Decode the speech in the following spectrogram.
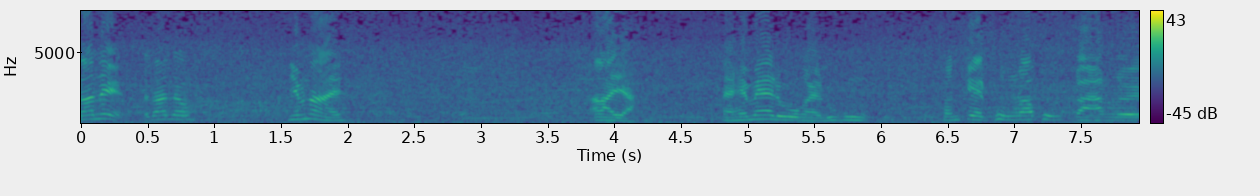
ไอ้ต้านนี่ไอ้ต้านเร็วยิ้มหน่อยอะไรอะไหนให้แม่ดูไงดูพุงสังเกตพุงแล้วพุงกลางเลย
